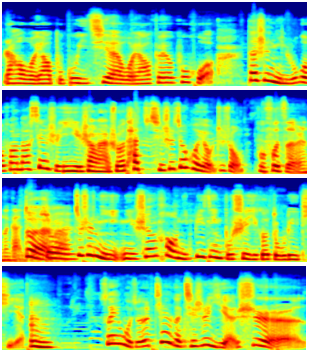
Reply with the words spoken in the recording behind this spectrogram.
然后我要不顾一切，我要飞蛾扑火。但是你如果放到现实意义上来说，它其实就会有这种不负责任的感觉。对对，就是你你身后你毕竟不是一个独立体，嗯，所以我觉得这个其实也是，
